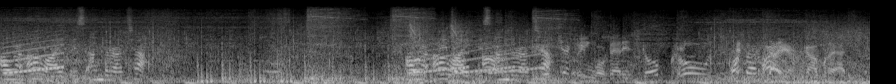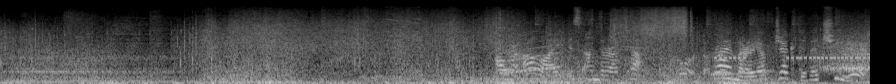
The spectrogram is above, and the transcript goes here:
Our ally is under attack. Our ally is under attack. Checking periscope. Cruise what are fire, comrade. Our ally is under attack. Primary objective achieved.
